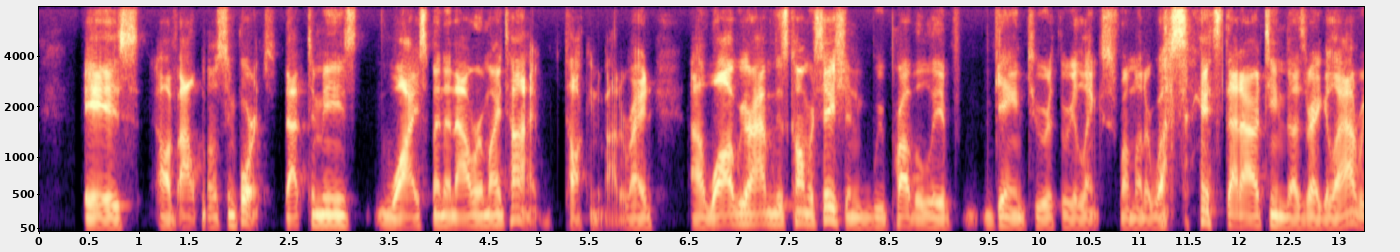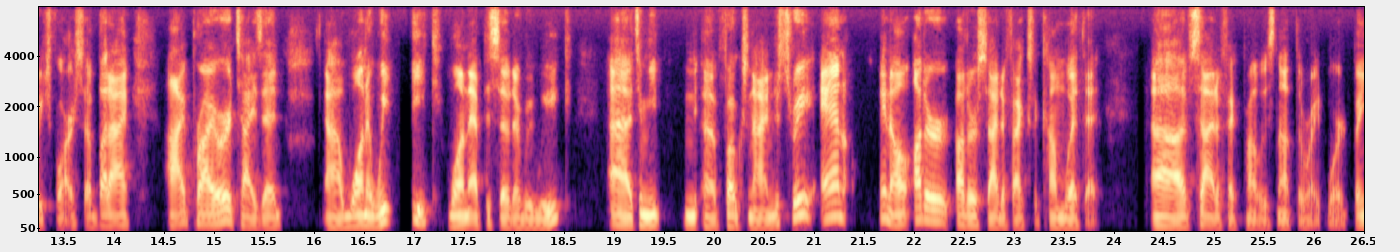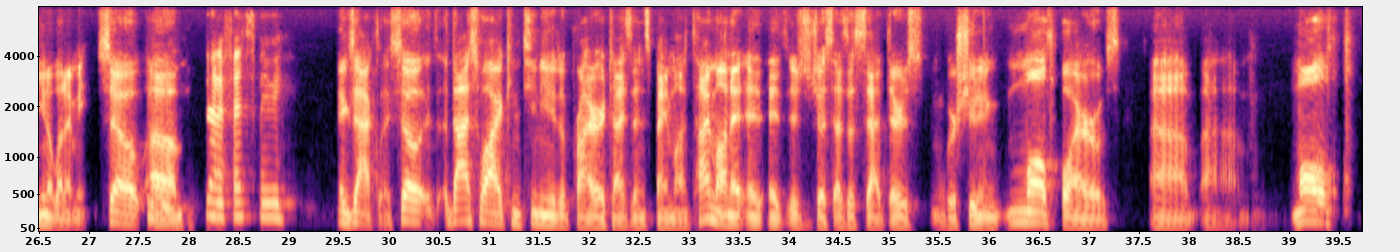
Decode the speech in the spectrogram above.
is of utmost importance. That to me is why I spend an hour of my time talking about it, right? Uh, while we are having this conversation, we probably have gained two or three links from other websites that our team does regular outreach for. So, but I I prioritize it uh, one a week, one episode every week uh, to meet uh, folks in our industry, and you know other other side effects that come with it. Uh, side effect probably is not the right word, but you know what I mean. So mm-hmm. um, benefits maybe. Exactly. So that's why I continue to prioritize and spend my time on it. it it's just as I said, there's we're shooting multiple arrows, um, um, multiple.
